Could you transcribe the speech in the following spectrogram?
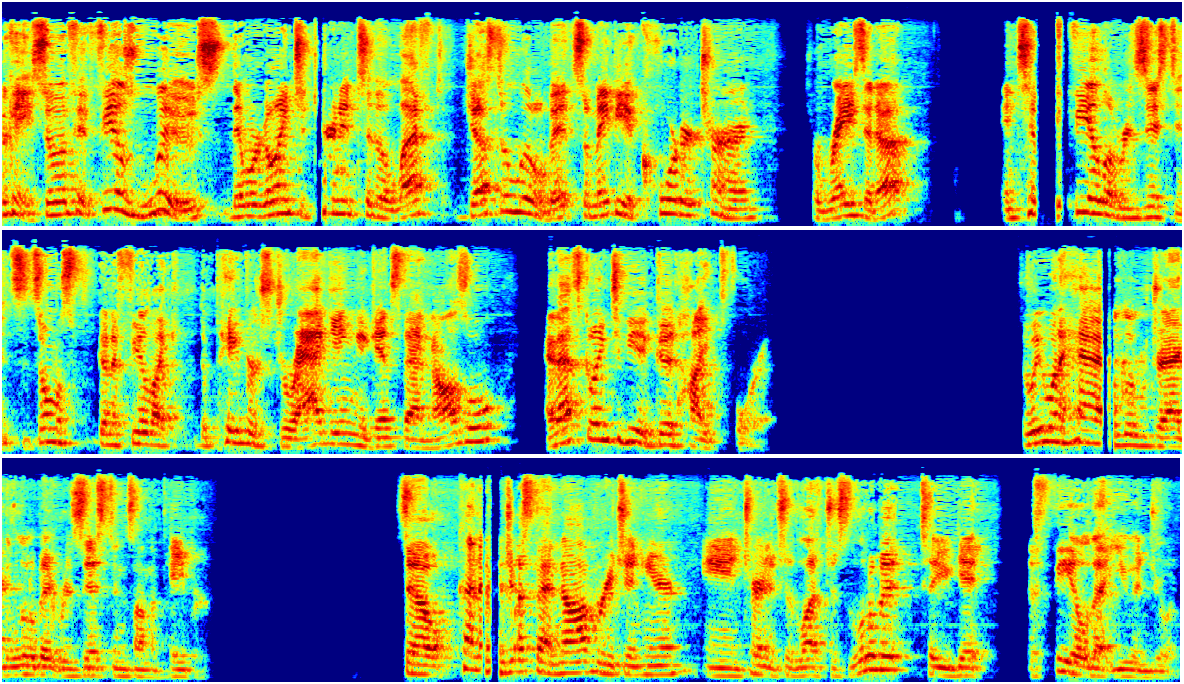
Okay, so if it feels loose, then we're going to turn it to the left just a little bit, so maybe a quarter turn to raise it up until we feel a resistance. It's almost going to feel like the paper's dragging against that nozzle, and that's going to be a good height for it. So we want to have a little drag, a little bit resistance on the paper. So kind of adjust that knob, reach in here, and turn it to the left just a little bit till you get the feel that you enjoy.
